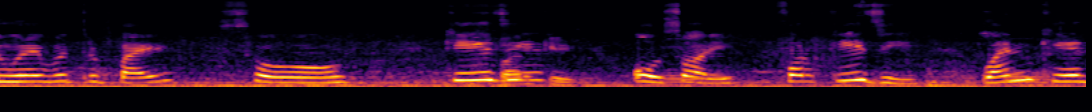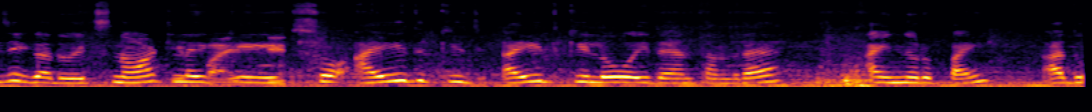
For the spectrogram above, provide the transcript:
ನೂರೈವತ್ತು ರೂಪಾಯಿ. So K G oh sorry for K G one K ಜಿಗೆ ಅದು ಇಟ್ಸ್ ನಾಟ್ ಲೈಕ್ ಸೊ ಐದು ಕೆ ಜಿ ಐದು ಕಿಲೋ ಇದೆ ಅಂತಂದರೆ ಐನೂರು ರೂಪಾಯಿ. ಅದು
